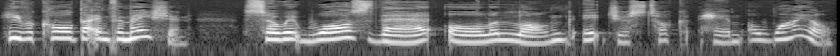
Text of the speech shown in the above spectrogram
he recalled that information. So it was there all along, it just took him a while.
